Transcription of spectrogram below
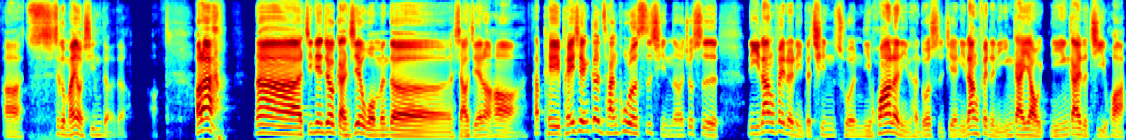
啊，这个蛮有心得的。好，好了。那今天就感谢我们的小杰了哈，他赔赔钱更残酷的事情呢，就是你浪费了你的青春，你花了你的很多时间，你浪费了你应该要你应该的计划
